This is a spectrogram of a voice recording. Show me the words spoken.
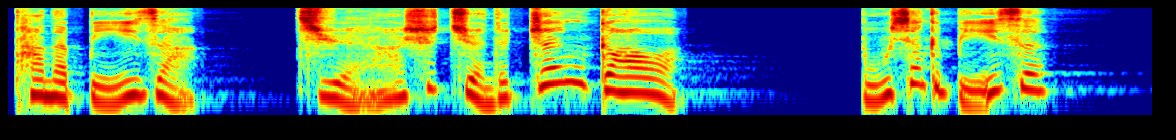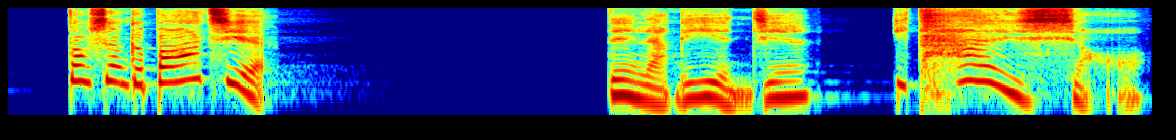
他那鼻子啊卷啊，是卷的真高啊，不像个鼻子，倒像个八戒。那两个眼睛一太小，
